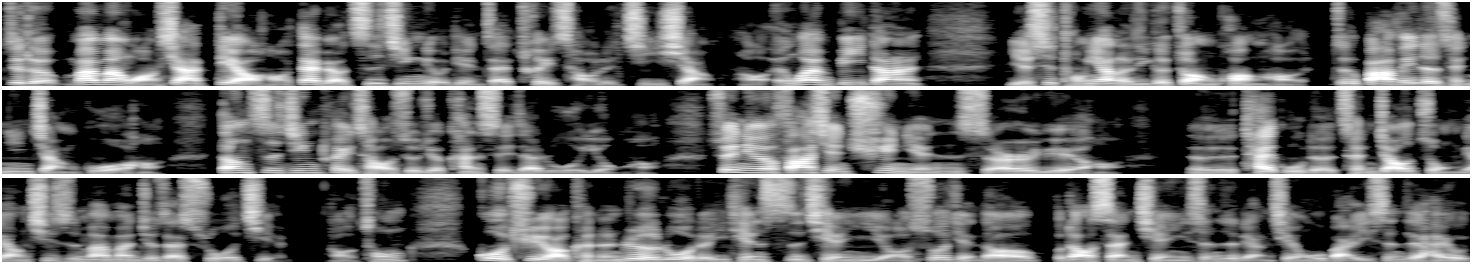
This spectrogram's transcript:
这个慢慢往下掉，哈，代表资金有点在退潮的迹象，好，M1B 当然也是同样的一个状况，哈。这个巴菲特曾经讲过，哈，当资金退潮的时候，就看谁在裸泳，哈。所以你会发现，去年十二月，哈。呃，台股的成交总量其实慢慢就在缩减，好，从过去啊可能热络的一天四千亿哦，缩减到不到三千亿，甚至两千五百亿，甚至还有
